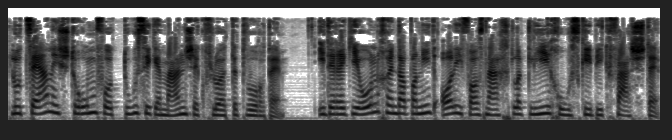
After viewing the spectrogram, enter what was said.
Luzern ist darum von tausenden Menschen geflutet worden. In der Region können aber nicht alle Fasnächtler gleich ausgiebig festen.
